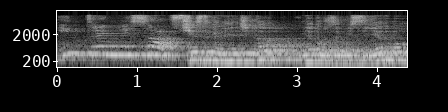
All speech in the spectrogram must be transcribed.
Интронизация. Честно говоря, я читал, у меня тоже записано, я думал,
